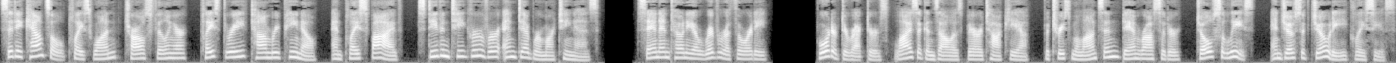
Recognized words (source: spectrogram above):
City Council, Place 1, Charles Fillinger, Place 3, Tom Ripino, and Place 5, Stephen T. Groover and Deborah Martinez. San Antonio River Authority. Board of Directors Liza Gonzalez Baratakia, Patrice Melanson, Dan Rossiter, Joel Solis, and Joseph Jody Iglesias.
